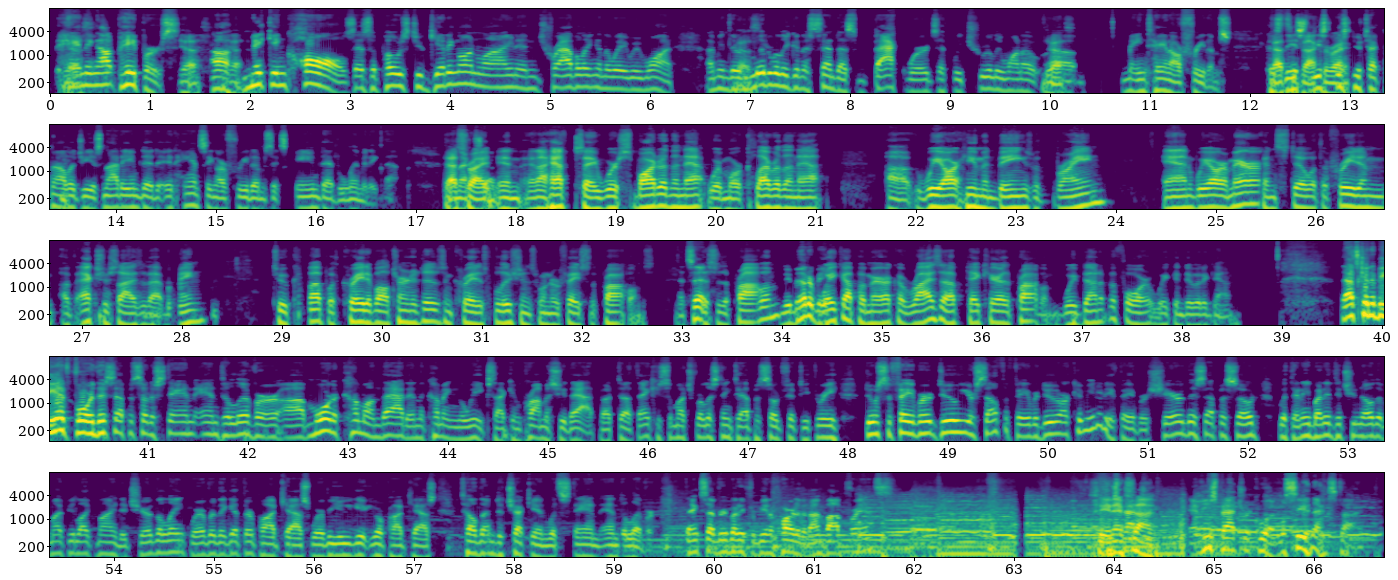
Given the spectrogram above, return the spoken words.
handing Yes. out papers, Yes. uh, yeah. making calls as opposed to getting online and traveling in the way we want. I mean, they're Yes. literally going to send us backwards if we truly want to Yes. uh, maintain our freedoms. Because this, exactly this, right. this new technology is not aimed at enhancing our freedoms; it's aimed at limiting them. That's that's right. it. And and I have to say we're smarter than that. We're more clever than that. Uh, we are human beings with brain, and we are Americans still with the freedom of exercise of that brain to come up with creative alternatives and creative solutions when we're faced with problems. That's it. This is a problem. We better be. Wake up, America. Rise up. Take care of the problem. We've done it before. We can do it again. That's going to be it for this episode of Stand and Deliver. Uh, more to come on that in the coming weeks. I can promise you that. But uh, thank you so much for listening to episode 53. Do us a favor, do yourself a favor, do our community a favor. Share this episode with anybody that you know that might be like minded. Share the link wherever they get their podcast, wherever you get your podcast. Tell them to check in with Stand and Deliver. Thanks, everybody, for being a part of it. I'm Bob Frantz. See you next Patrick- time. And he's Patrick Wood. We'll see you next time.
